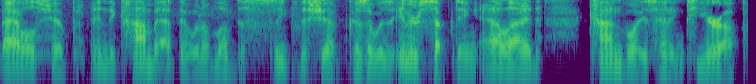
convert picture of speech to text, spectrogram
battleship into combat. They would have loved to sink the ship because it was intercepting Allied convoys heading to Europe.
